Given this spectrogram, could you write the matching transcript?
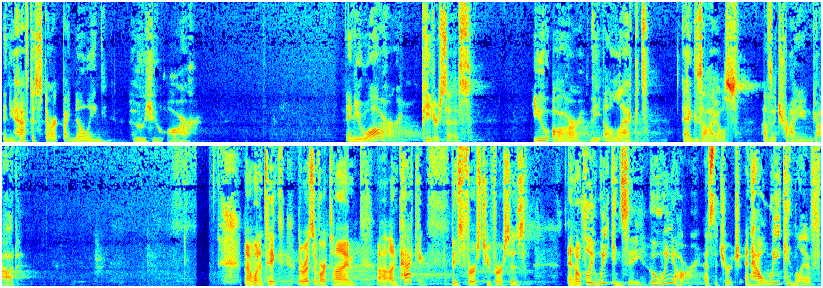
then you have to start by knowing who you are. And you are, Peter says, you are the elect exiles of the triune God. Now, I want to take the rest of our time uh, unpacking these first two verses, and hopefully we can see who we are as the church and how we can live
